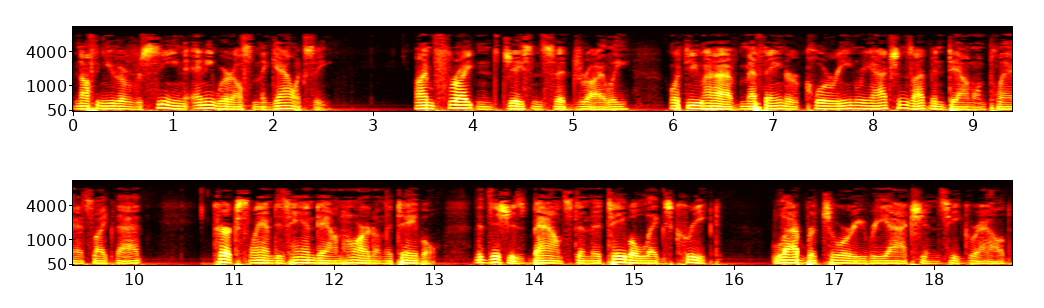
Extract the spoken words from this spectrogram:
nothing you've ever seen anywhere else in the galaxy. "I'm frightened," Jason said dryly. "What do you have, methane or chlorine reactions? I've been down on planets like that." Kerk slammed his hand down hard on the table. The dishes bounced and the table legs creaked. "Laboratory reactions," he growled.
